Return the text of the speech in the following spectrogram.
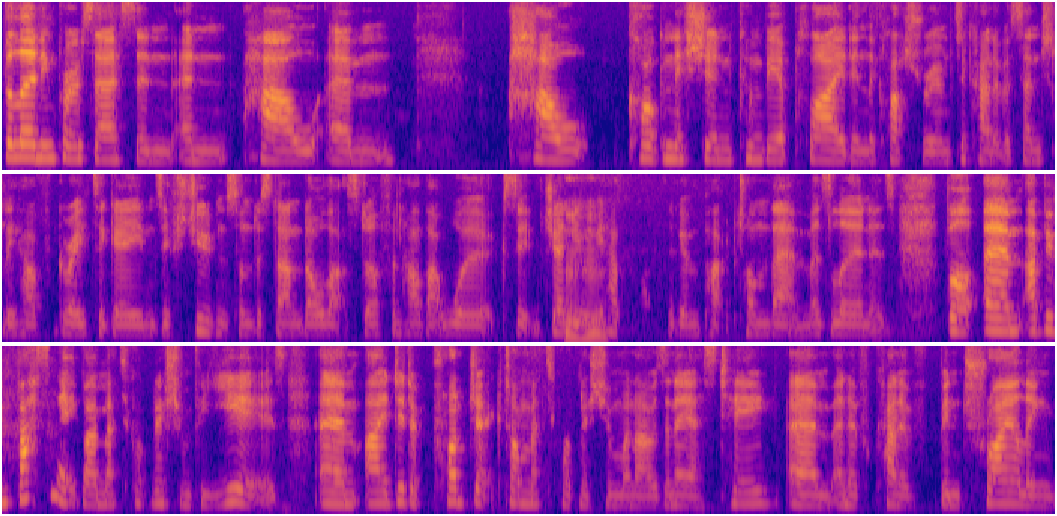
the learning process and and how um how cognition can be applied in the classroom to kind of essentially have greater gains if students understand all that stuff and how that works it genuinely mm-hmm. has a massive impact on them as learners but um, i've been fascinated by metacognition for years um, i did a project on metacognition when i was an ast um, and have kind of been trialing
